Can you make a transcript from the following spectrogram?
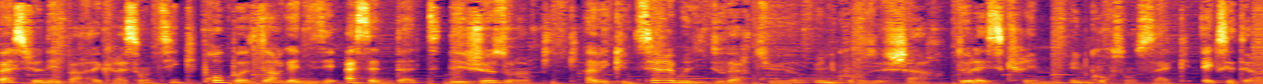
passionnés par la Grèce antique, proposent d'organiser à cette date des Jeux olympiques, avec une cérémonie d'ouverture, une course de chars, de l'escrime, une course en sac, etc.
